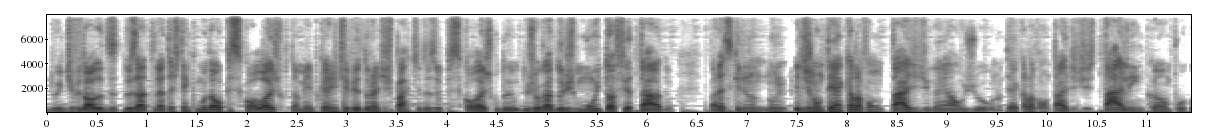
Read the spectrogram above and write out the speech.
do individual dos atletas tem que mudar o psicológico também, porque a gente vê durante as partidas o psicológico do, dos jogadores muito afetado. Parece que eles não, eles não têm aquela vontade de ganhar o jogo, não têm aquela vontade de estar ali em campo.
